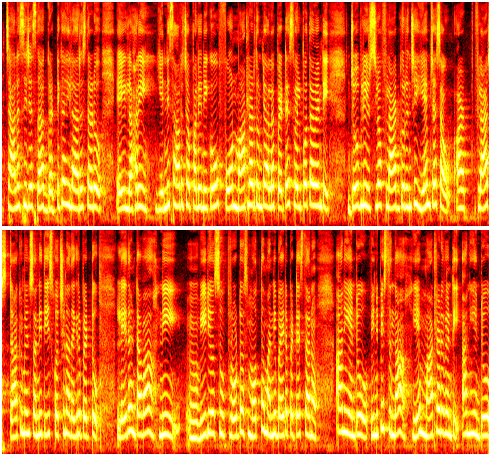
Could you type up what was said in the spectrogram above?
చాలా సీరియస్గా గట్టిగా ఇలా అరుస్తాడు. ఏ లహరి ఎన్నిసార్లు చెప్పాలి నీకు? ఫోన్ మాట్లాడుతుంటే అలా పెట్టేసి వెళ్ళిపోతావేంటి? జూబ్లీస్లో ఫ్లాట్ గురించి ఏం చేసావు ఆ ఫ్లాట్స్ డాక్యుమెంట్స్ అన్నీ తీసుకొచ్చి నా దగ్గర పెట్టు. లేదంటావా? నీ వీడియోస్ ఫొటోస్ మొత్తం అన్నీ బయట పెట్టేస్తాను. అని అంటూ వినిపిస్తుందా? ఏం మాట్లాడవేంటి? అని అంటూ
